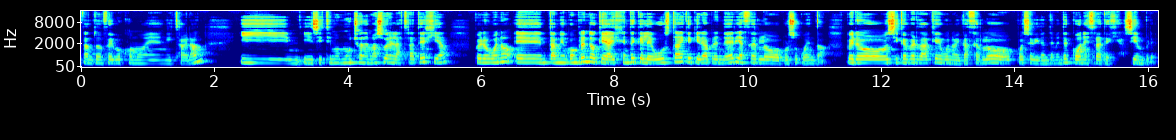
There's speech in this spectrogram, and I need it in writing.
tanto en Facebook como en Instagram. Y, insistimos mucho además sobre la estrategia, pero bueno, eh, también comprendo que hay gente que le gusta y que quiere aprender y hacerlo por su cuenta. Pero sí que es verdad que, bueno, hay que hacerlo, pues evidentemente con estrategia, siempre.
